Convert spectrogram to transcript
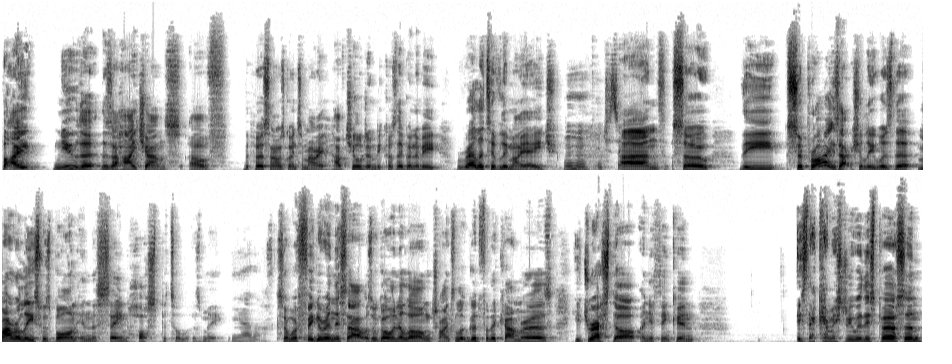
but I knew that there's a high chance of the person I was going to marry have children because they're going to be relatively my age. Mm-hmm. Interesting. And so the surprise actually was that Marilyse was born in the same hospital as me. Yeah, that's. So we're figuring this out as we're going along, trying to look good for the cameras. You dressed up, and you're thinking, is there chemistry with this person?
